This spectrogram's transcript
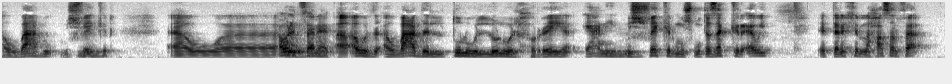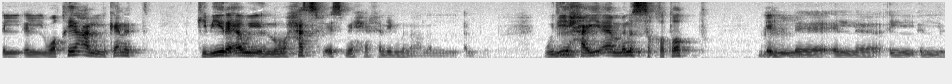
أو بعده مش. فاكر أو آه، أو- التسعينات. أو أو بعد الطول واللون والحرية يعني. مش فاكر مش متذكر قوي التاريخ اللي حصل فالواقعه اللي كانت كبيرة قوي إن هو حذف اسم يحيى خليل من على الألبوم ودي. حقيقة من السقطات اللي, اللي, اللي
